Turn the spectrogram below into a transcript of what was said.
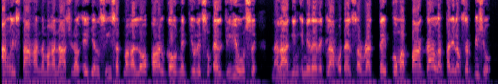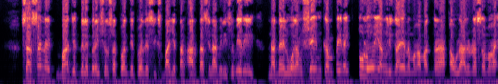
ang listahan ng mga national agencies at mga local government units o LGUs na laging inirereklamo dahil sa red tape o mabagal ang kanilang serbisyo. Sa Senate budget deliberation sa 2026 budget ng ARTA, sinabi ni Subiri na dahil walang shame campaign ay tuloy ang ligaya ng mga magnanakaw lalo na sa mga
